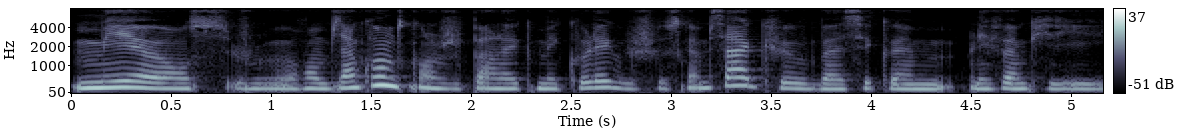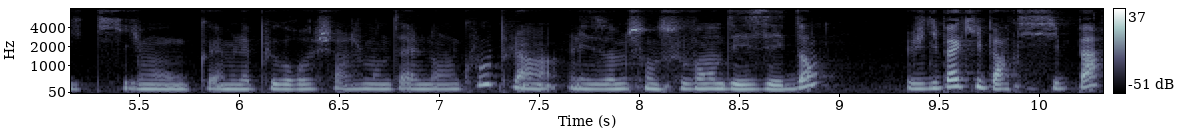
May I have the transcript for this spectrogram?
Mais euh, je me rends bien compte quand je parle avec mes collègues ou choses comme ça que bah, c'est quand même les femmes qui, qui ont quand même la plus grosse charge mentale dans le couple. hein. Les hommes sont souvent des aidants. Je dis pas qu'ils participent pas,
